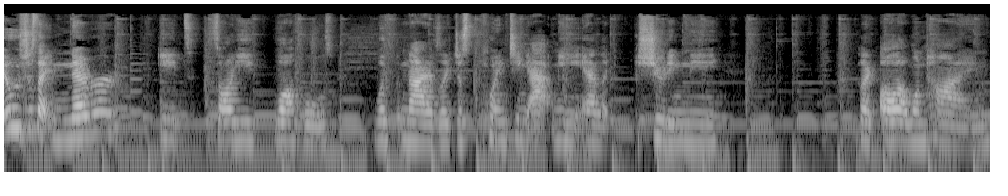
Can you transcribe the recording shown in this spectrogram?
it was just like never eat soggy waffles with knives like just pointing at me and like shooting me like all at one time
